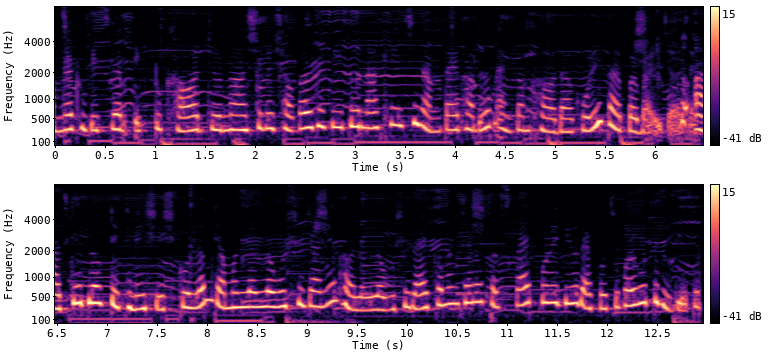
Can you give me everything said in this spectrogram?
আমরা ঢুকেছিলাম একটু খাওয়ার জন্য। আসলে সকাল থেকেই তো না খেয়েছিলাম, তাই ভাবলাম একদম খাওয়া দাওয়া করি তারপর বাড়ি যাওয়া তো আজকের ব্লগটা এখানেই শেষ করলাম। কেমন লাগল অবশ্যই জানিয়ে ভালো লাগল অবশ্যই লাইক কমেন্ট চ্যানেল সাবস্ক্রাইব করে দিও। দেখা হচ্ছে পরবর্তী ভিডিওতে.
